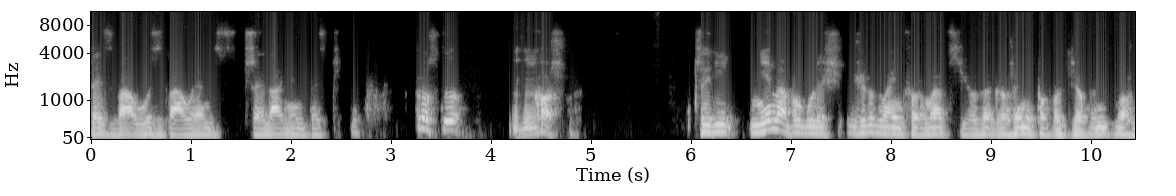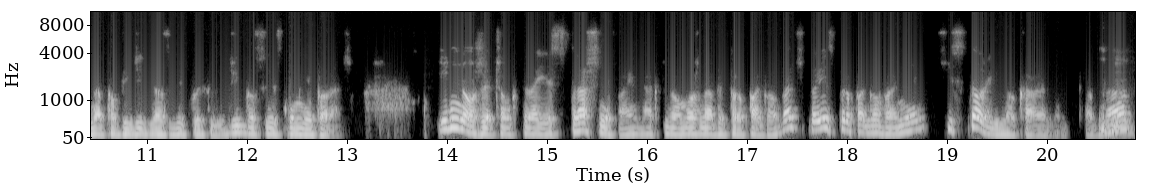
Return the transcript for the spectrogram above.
bez wału, z wałem, z strzelaniem, bez... Po prostu mhm. koszmar. Czyli nie ma w ogóle źródła informacji o zagrożeniu powodziowym, można powiedzieć, dla zwykłych ludzi, bo sobie z tym nie poradzą. Inną rzeczą, która jest strasznie fajna, którą można by propagować, to jest propagowanie historii lokalnej, prawda? Mhm.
